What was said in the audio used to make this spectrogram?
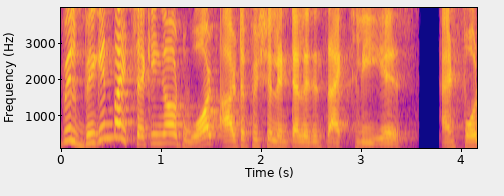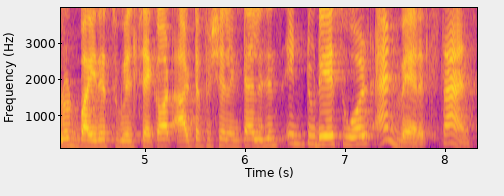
We'll begin by checking out what artificial intelligence actually is. And followed by this, we'll check out artificial intelligence in today's world and where it stands.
